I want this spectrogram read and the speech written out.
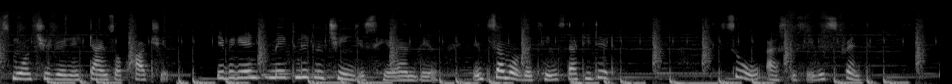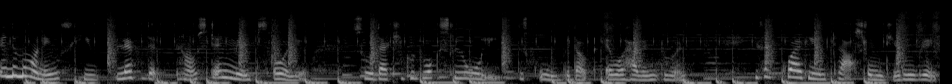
small children in times of hardship, he began to make little changes here and there in some of the things that he did, so as to save his strength. In the mornings, he left the house 10 minutes earlier so that he could walk slowly to school without ever having to run. He sat quietly in the classroom during break,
